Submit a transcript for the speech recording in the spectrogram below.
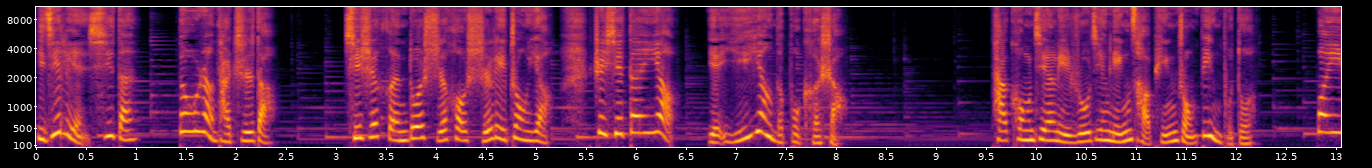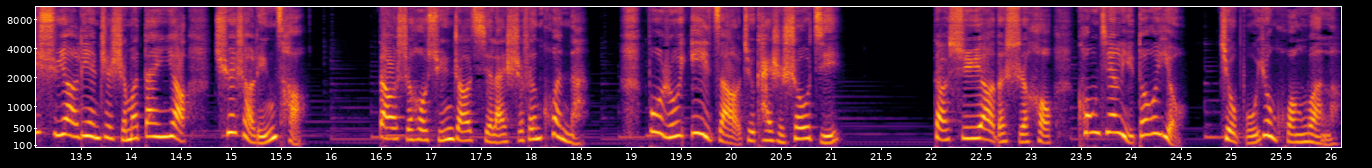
以及敛息丹都让他知道，其实很多时候实力重要，这些丹药也一样的不可少。他空间里如今灵草品种并不多，万一需要炼制什么丹药，缺少灵草，到时候寻找起来十分困难，不如一早就开始收集，到需要的时候空间里都有，就不用慌乱了。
